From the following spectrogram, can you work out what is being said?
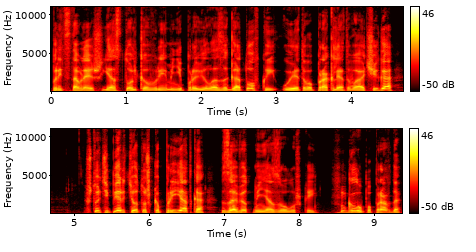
Представляешь, я столько времени провела заготовкой у этого проклятого очага, что теперь тетушка-приятка зовет меня Золушкой. Глупо, правда?»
